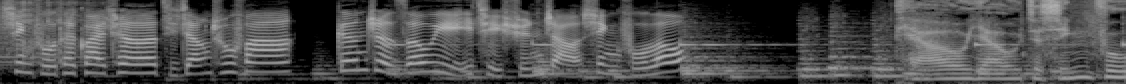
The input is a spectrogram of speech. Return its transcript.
幸福特快车即将出发，跟着 Zoe 一起寻找幸福喽！跳跃着幸福，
